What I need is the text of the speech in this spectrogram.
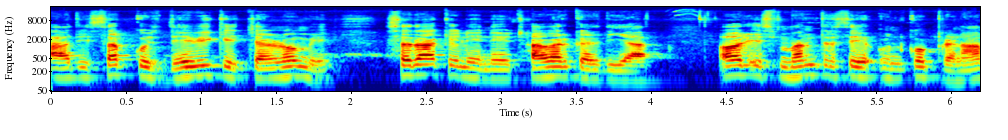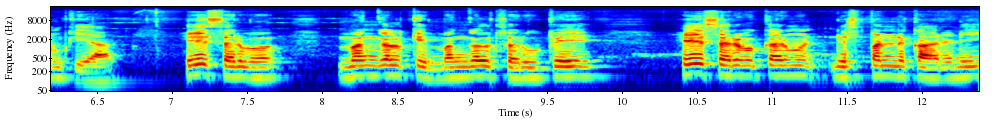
आदि सब कुछ देवी के चरणों में सदा के लिए न्यौछावर कर दिया और इस मंत्र से उनको प्रणाम किया। हे सर्व मंगल के मंगल स्वरूपे, हे सर्वकर्म निष्पन्न कारिणी,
